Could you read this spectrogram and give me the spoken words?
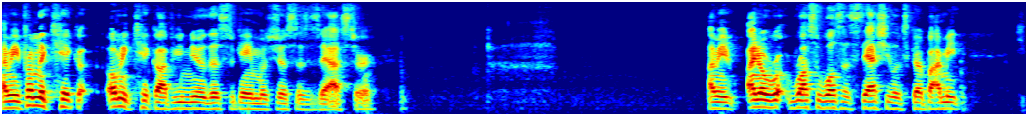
I mean, from the kick, opening kickoff, you knew this game was just a disaster. I mean, I know Ru- Russell Wilson's stat sheet looks good, but I mean, he-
